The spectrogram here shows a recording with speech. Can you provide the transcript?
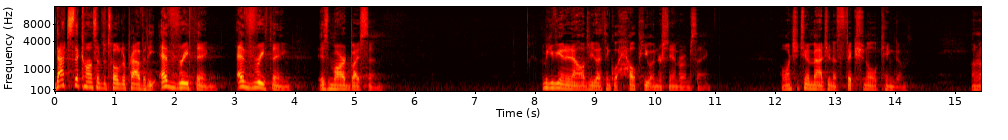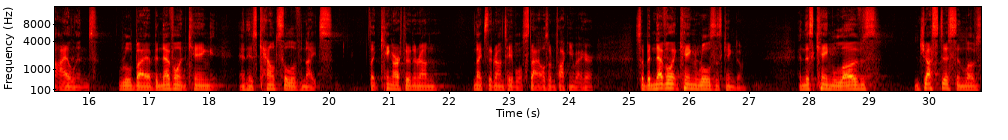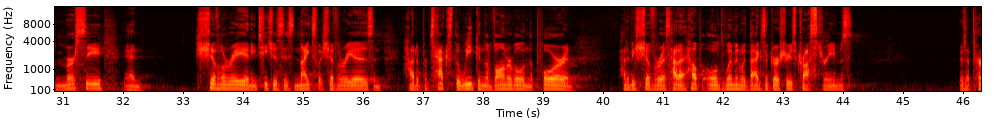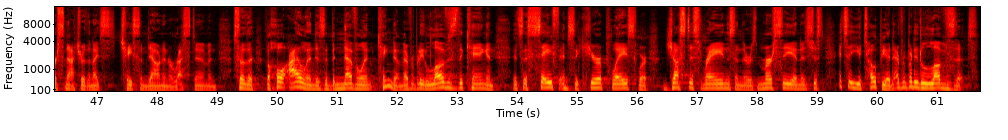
That's the concept of total depravity. Everything, everything is marred by sin. Let me give you an analogy that I think will help you understand what I'm saying. I want you to imagine a fictional kingdom on an island ruled by a benevolent king and his council of knights. It's like King Arthur and the round Knights of the Round Table styles what I'm talking about here. So, benevolent king rules his kingdom. And this king loves justice and loves mercy and chivalry, and he teaches his knights what chivalry is and how to protect the weak and the vulnerable and the poor, and how to be chivalrous, how to help old women with bags of groceries cross streams. There's a purse snatcher. The knights chase him down and arrest him. And so the, the whole island is a benevolent kingdom. Everybody loves the king, and it's a safe and secure place where justice reigns and there's mercy, and it's just, it's a utopia, and everybody loves it.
